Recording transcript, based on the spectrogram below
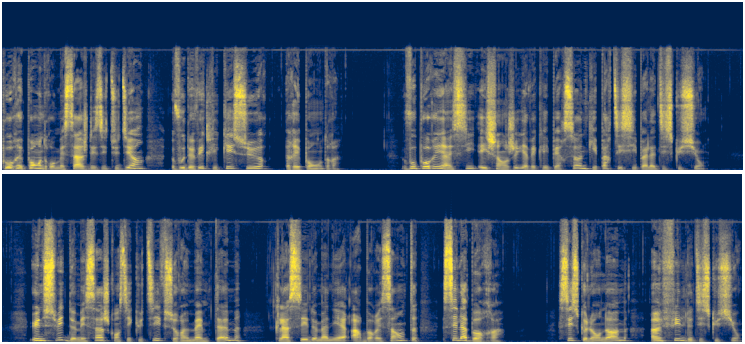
Pour répondre aux messages des étudiants, vous devez cliquer sur Répondre. Vous pourrez ainsi échanger avec les personnes qui participent à la discussion. Une suite de messages consécutifs sur un même thème, classés de manière arborescente, s'élaborera. C'est ce que l'on nomme un fil de discussion.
